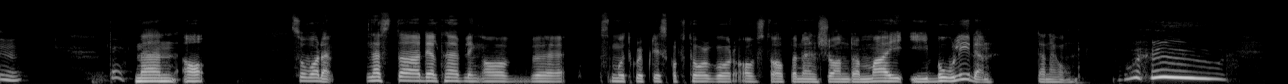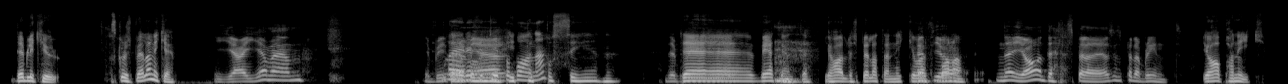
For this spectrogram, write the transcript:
Mm. Det. Men ja, så var det. Nästa deltävling av eh, Smooth Grip Disc Golf Tour går av stapeln den 22 maj i Boliden denna gång. Woohoo! Det blir kul. Ska du spela Nicke? Jajamän. Det blir Vad är det för typ av bana? på scenen. Det blir... Det vet jag inte. Jag har aldrig spelat den. Nicke, varför jag, nej, jag har inte spelat. Jag ska spela blint. Jag har panik.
